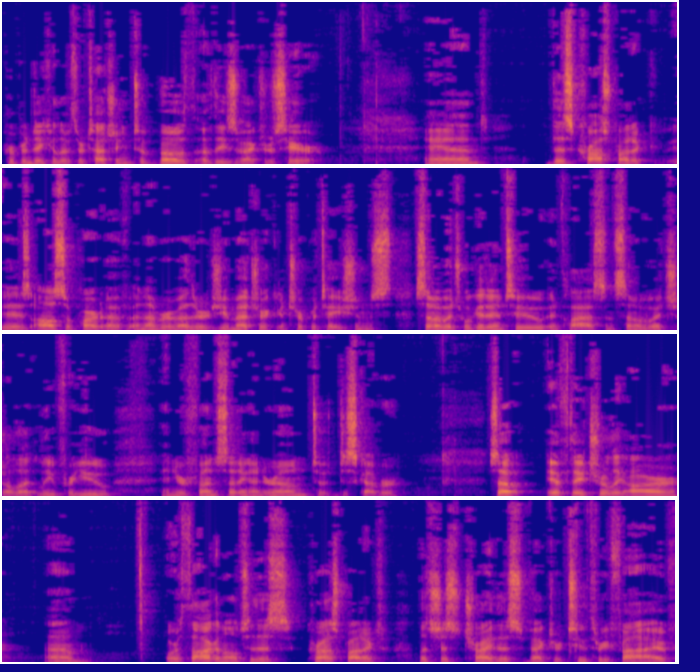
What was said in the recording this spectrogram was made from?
perpendicular if they're touching to both of these vectors here. And this cross product is also part of a number of other geometric interpretations, some of which we'll get into in class and some of which I'll let leave for you and your fun setting on your own to discover. So if they truly are um, orthogonal to this cross product, let's just try this vector 2, 3, 5.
